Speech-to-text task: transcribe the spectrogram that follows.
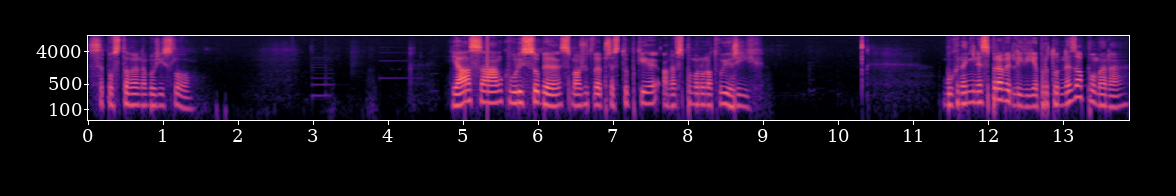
se postavili na Boží slovo. Já sám kvůli sobě smažu tvé přestupky a nevzpomenu na tvůj hřích. Bůh není nespravedlivý a proto nezapomene,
